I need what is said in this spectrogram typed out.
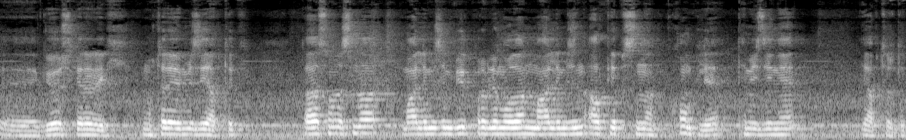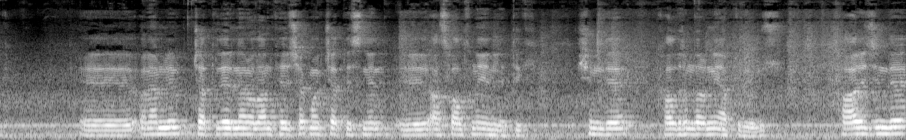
e, göğüs gererek muhtar evimizi yaptık. Daha sonrasında mahallemizin büyük problemi olan mahallemizin altyapısını komple temizliğini yaptırdık. Ee, önemli caddelerinden olan Fevzi Çakmak Caddesi'nin e, asfaltını yenilettik. Şimdi kaldırımlarını yaptırıyoruz. Haricinde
